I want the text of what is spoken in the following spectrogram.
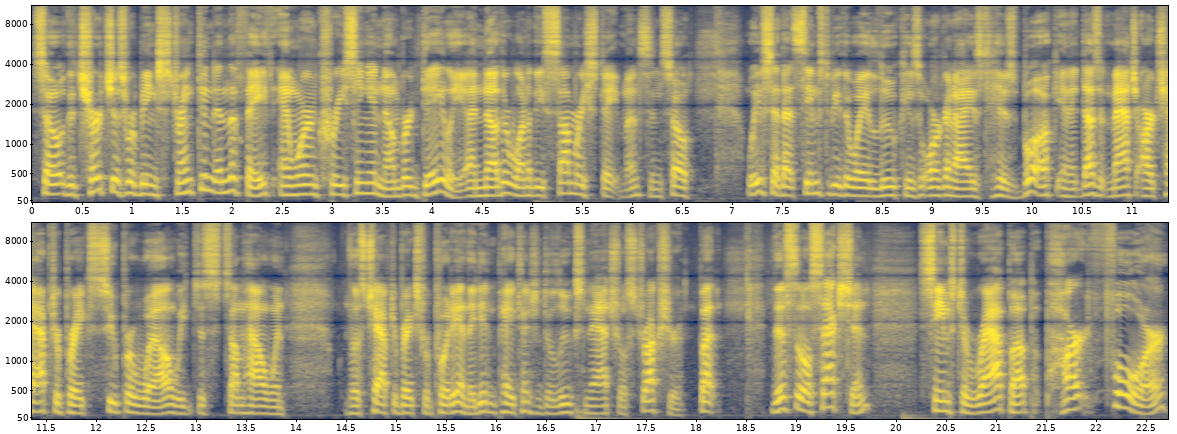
so the churches were being strengthened in the faith and were increasing in number daily. Another one of these summary statements. And so We've said that seems to be the way Luke has organized his book, and it doesn't match our chapter breaks super well. We just somehow, when those chapter breaks were put in, they didn't pay attention to Luke's natural structure. But this little section seems to wrap up part four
